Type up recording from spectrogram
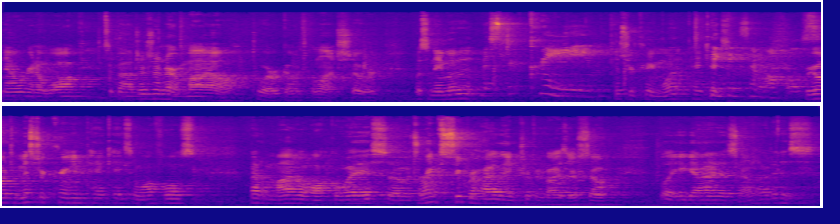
Now we're gonna walk. It's about just under a mile to where we're going to lunch. So we're, what's the name of it? Mr. Cream. Mr. Cream what? Pancakes. Pancakes and waffles. We're going to Mr. Cream Pancakes and Waffles, about a mile walk away. So it's ranked super highly in TripAdvisor. So we'll let you guys know how it is.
